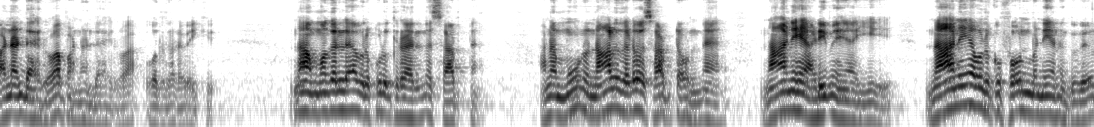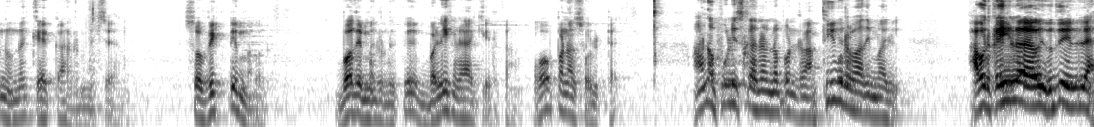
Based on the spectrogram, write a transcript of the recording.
பன்னெண்டாயிரரூவா பன்னெண்டாயிரரூவா ஒரு தடவைக்கு. நான் முதல்ல அவர் கொடுக்குறாருன்னு சாப்பிட்டேன். ஆனால் மூணு நாலு தடவை சாப்பிட்ட உடனே நானே அடிமையாகி நானே அவருக்கு ஃபோன் பண்ணி எனக்கு வேணும்னு கேட்க ஆரம்பித்தேன் ஸோ விக்டிம் அவர். போதை மருந்துக்கு பலிகளாக்கியிருக்கான். ஓப்பனாக சொல்லிட்டேன். ஆனால் போலீஸ்காரன் என்ன பண்ணுறான் தீவிரவாதி மாதிரி. அவர் கையில் இது இல்லை.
